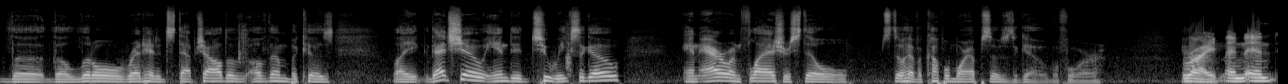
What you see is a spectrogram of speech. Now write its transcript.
the the little redheaded stepchild of, of them because like that show ended two weeks ago, and Arrow and Flash are still still have a couple more episodes to go before. Right, and and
